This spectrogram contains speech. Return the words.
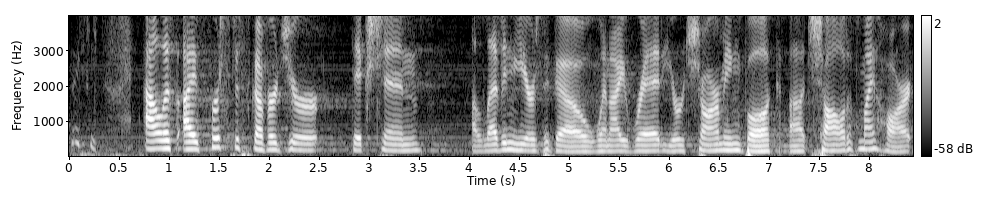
Thank you. Alice, I first discovered your fiction 11 years ago when I read your charming book, A Child of My Heart.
